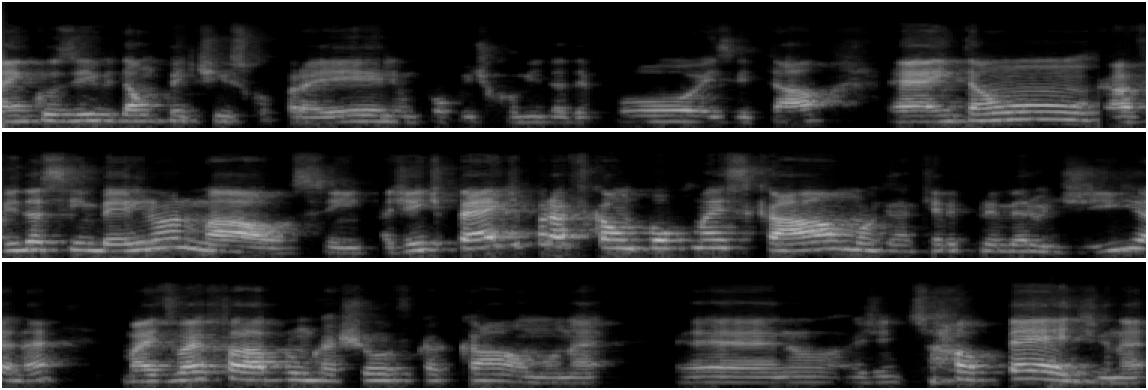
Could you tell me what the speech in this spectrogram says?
inclusive, dá um petisco para ele, um pouco de comida depois e tal. É, então, a vida, assim, bem normal, assim. A gente pega pede para ficar um pouco mais calmo naquele primeiro dia, né? Mas vai falar para um cachorro ficar calmo, né? É, não, a gente só pede, né?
